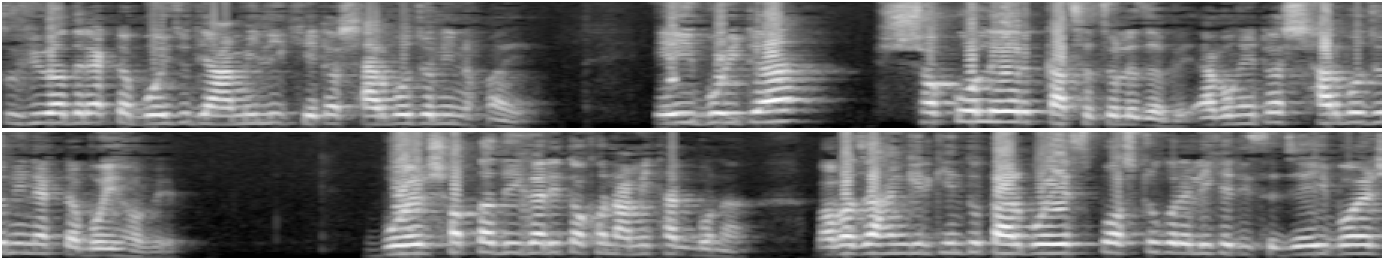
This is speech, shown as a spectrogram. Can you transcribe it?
সুফিবাদের একটা বই যদি আমি লিখি, এটা সার্বজনীন হয়। এই বইটা সকলের কাছে চলে যাবে এবং এটা সার্বজনীন একটা বই হবে। বইয়ের সত্ত্বাধিকারী তখন আমি থাকব না। বাবা জাহাঙ্গীর কিন্তু তার বইয়ে স্পষ্ট করে লিখে দিছে যে, এই বইয়ের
